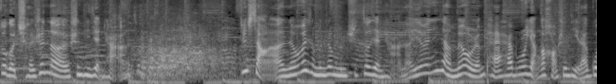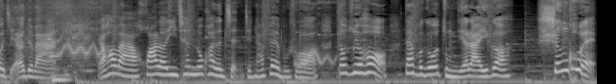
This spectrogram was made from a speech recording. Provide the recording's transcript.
做个全身的身体检查。就想啊，你为什么这么去做检查呢？因为你想没有人陪，还不如养个好身体来过节了，对吧？然后吧，花了一千多块的检检查费不说，到最后大夫给我总结来一个肾亏，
